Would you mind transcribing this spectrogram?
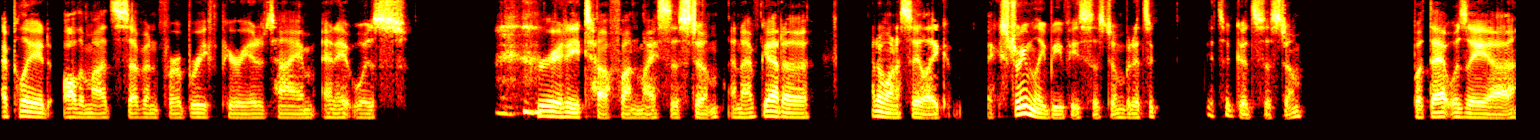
I played all the mods 7 for a brief period of time and it was pretty tough on my system and I've got a I don't want to say like extremely beefy system but it's a it's a good system but that was a uh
